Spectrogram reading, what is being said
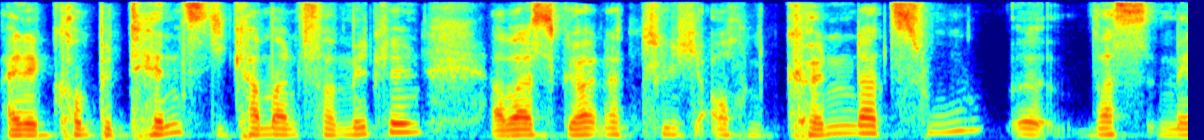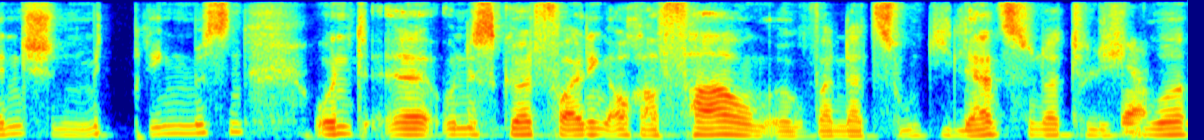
eine Kompetenz, die kann man vermitteln, aber es gehört natürlich auch ein Können dazu, äh, was Menschen mitbringen müssen und, äh, und es gehört vor allen Dingen auch Erfahrung irgendwann dazu. Die lernst du natürlich ja. nur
